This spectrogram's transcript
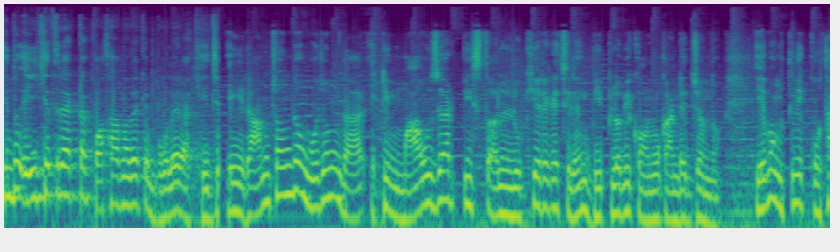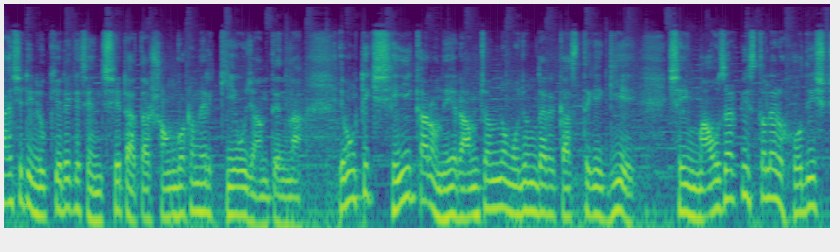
কিন্তু এই ক্ষেত্রে একটা কথা আপনাদেরকে বলে রাখি যে, এই রামচন্দ্র মজুমদার একটি মাউজার পিস্তল লুকিয়ে রেখেছিলেন বিপ্লবী কর্মকাণ্ডের জন্য। এবং তিনি কোথায় সেটি লুকিয়ে রেখেছেন সেটা তার সংগঠনের কেউ জানতেন না। এবং ঠিক সেই কারণে রামচন্দ্র মজুমদারের কাছ থেকে গিয়ে সেই মাউজার পিস্তলের হদিশ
